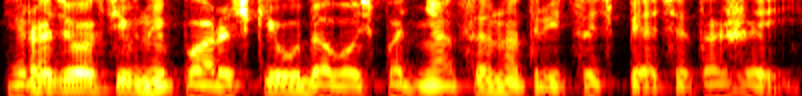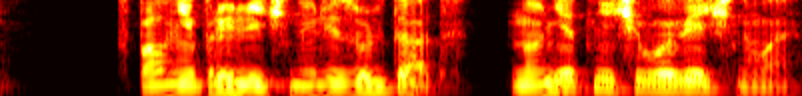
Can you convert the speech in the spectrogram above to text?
и радиоактивной парочке удалось подняться на 35 этажей. Вполне приличный результат, но нет ничего вечного.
